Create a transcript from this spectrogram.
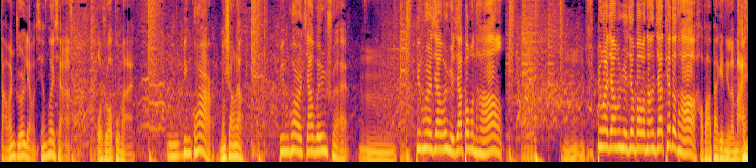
打完折两千块钱。我说不买。嗯，冰块没商量，冰块加温水。嗯，冰块加温水加棒棒糖。嗯，冰块加温水加棒棒糖加跳跳糖。好吧，败给你了，买。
